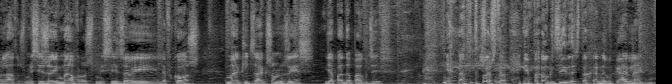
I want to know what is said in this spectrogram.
Λάθος. Μισή ζωή μαύρος. Μισή ζωή λευκός. Μάικλ Τζάξον ζεις για πάντα παουτζή. Σωστό. Οι παουτζίδε το είχαν βγάλει. Ε, ναι, ναι.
